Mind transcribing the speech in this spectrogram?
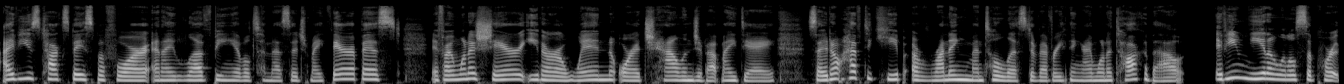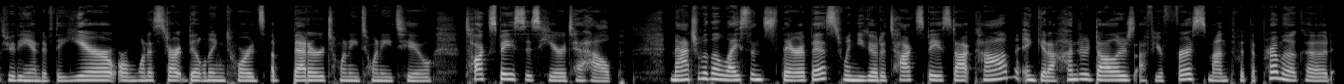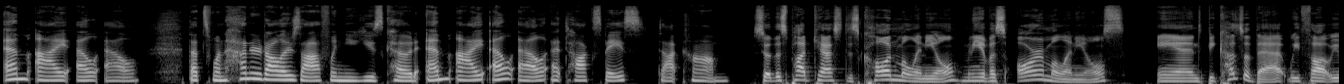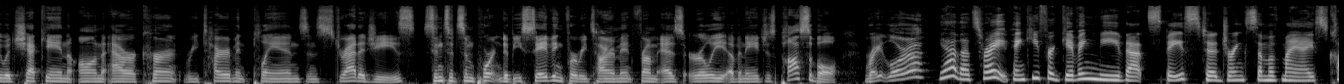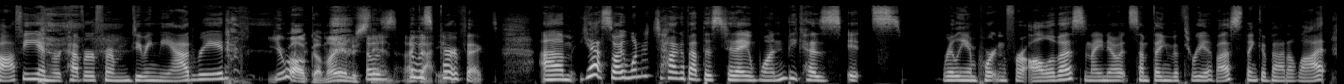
I've used Talkspace before and I love being able to message my therapist if I want to share either a win or a challenge about my day, so I don't have to keep a running mental list of everything I want to talk about. If you need a little support through the end of the year or want to start building towards a better 2022, Talkspace is here to help. Match with a licensed therapist when you go to Talkspace.com and get $100 off your first month with the promo code MILL. That's $100 off when you use code MILL at Talkspace.com. So this podcast is called Millennial. Many of us are millennials. And because of that, we thought we would check in on our current retirement plans and strategies, since it's important to be saving for retirement from as early of an age as possible. Right, Laura? Yeah, that's right. Thank you for giving me that space to drink some of my iced coffee and recover from doing the ad read. You're welcome. I understand. was it was you. perfect. Um, yeah, so I wanted to talk about this today. One because it's really important for all of us. And I know it's something the three of us think about a lot.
